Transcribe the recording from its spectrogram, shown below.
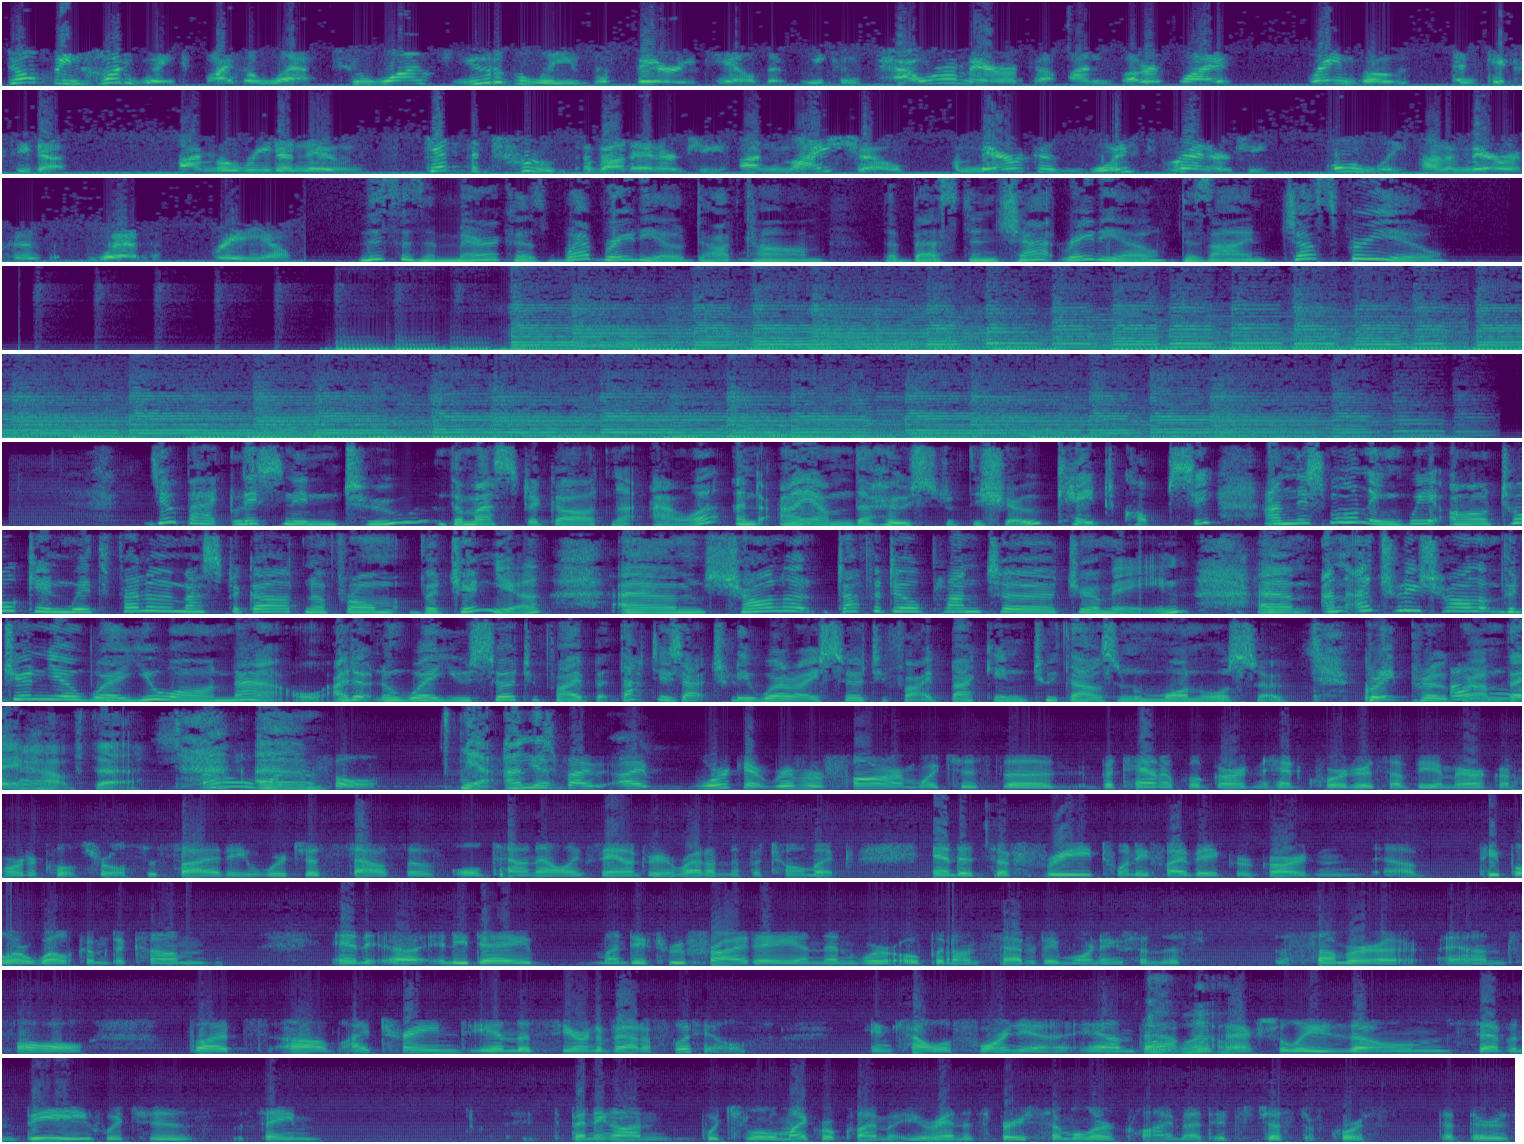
Don't be hoodwinked by the left who wants you to believe the fairy tale that we can power America on butterflies, rainbows, and pixie dust. I'm Marita Noon. Get the truth about energy on my show, America's Voice for Energy, only on America's Web Radio. This is America's Web Webradio.com, the best in chat radio designed just for you. You're back listening to the Master Gardener Hour, and I am the host of the show, Kate Copsey. And this morning we are talking with fellow Master Gardener from Virginia, um, Charlotte Daffodil Planter Germain. Um, and actually, Charlotte, Virginia, where you are now, I don't know where you certified, but that is actually where I certified back in 2001 or so. Great program oh. they have there. Oh, wonderful. Um, yeah, and yes, I, I work at River Farm, which is the botanical garden headquarters of the American Horticultural Society. We're just south of Old Town Alexandria, right on the Potomac, and it's a free 25-acre garden. Uh, people are welcome to come and uh, any day, Monday through Friday, and then we're open on Saturday mornings in this the summer and fall. But um, I trained in the Sierra Nevada foothills in California, and that oh, wow. was actually Zone 7B, which is the same depending on which little microclimate you're in, it's a very similar climate. It's just, of course, that there's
